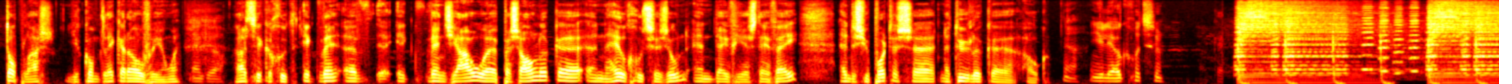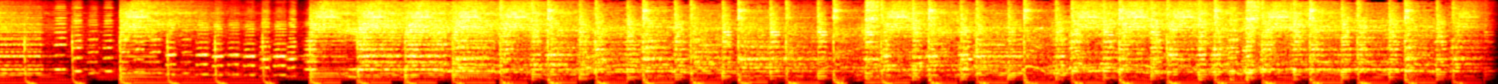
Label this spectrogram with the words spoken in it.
Top Lars, je komt lekker over jongen. Dankjewel. Hartstikke goed. Ik, wen- ik wens jou persoonlijk een heel goed seizoen en DVS TV. En de supporters natuurlijk ook. Ja, en jullie ook een goed seizoen. Música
